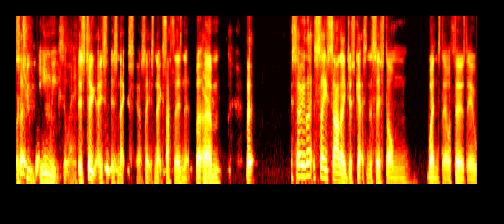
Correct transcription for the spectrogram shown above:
or So- two game weeks away. it's two. It's, it's next. I say it's next Saturday, isn't it? But Yeah. um, but so let's say Salah just gets an assist on Wednesday or Thursday, or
